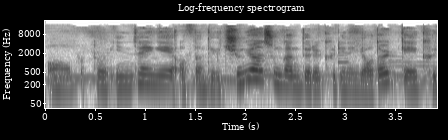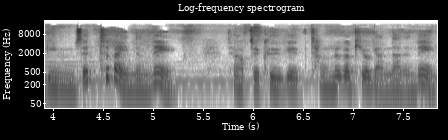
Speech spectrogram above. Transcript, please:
어, 보통 인생의 어떤 되게 중요한 순간들을 그리는 8개의 그림 세트가 있는데, 제가 갑자기 그게 장르가 기억이 안 나는데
